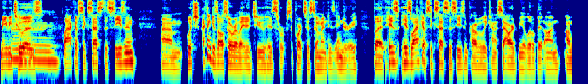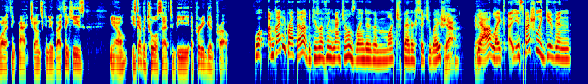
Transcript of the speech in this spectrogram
Maybe Tua's Mm, lack of success this season, um, which I think is also related to his support system and his injury. But his his lack of success this season probably kind of soured me a little bit on on what I think Mac Jones can do. But I think he's, you know, he's got the tool set to be a pretty good pro. well, I'm glad you brought that up because I think Mac Jones landed in a much better situation. Yeah, Yeah. yeah. like especially given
